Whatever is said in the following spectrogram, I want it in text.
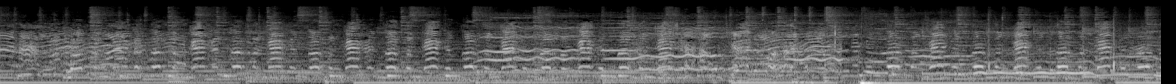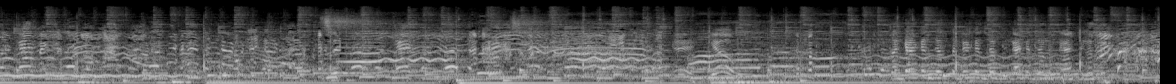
Tekan kentut, tekan kentut, tekan kentut, tekan kentut, tekan kentut, tekan kentut, tekan kentut. Yo, cepet. Tegang kencang, tegang kencang, tegang kencang, tegang kencang.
